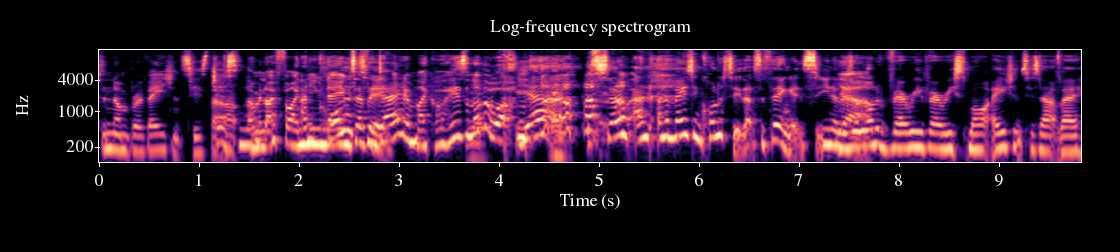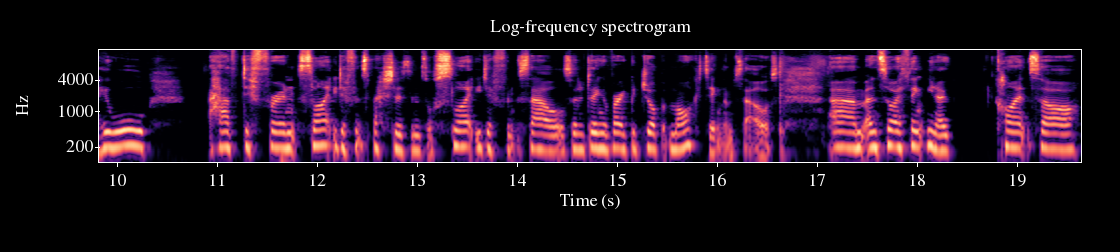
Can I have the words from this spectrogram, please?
the, number of agencies that are, I mean, I find new quality. names every day. I'm like, oh, here's another one. Yeah, so and, and, amazing quality. That's the thing. It's you know, there's yeah. a lot of very very smart agencies out there who all have different, slightly different specialisms or slightly different cells and are doing a very good job at marketing themselves. Um, and so I think, you know, clients are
